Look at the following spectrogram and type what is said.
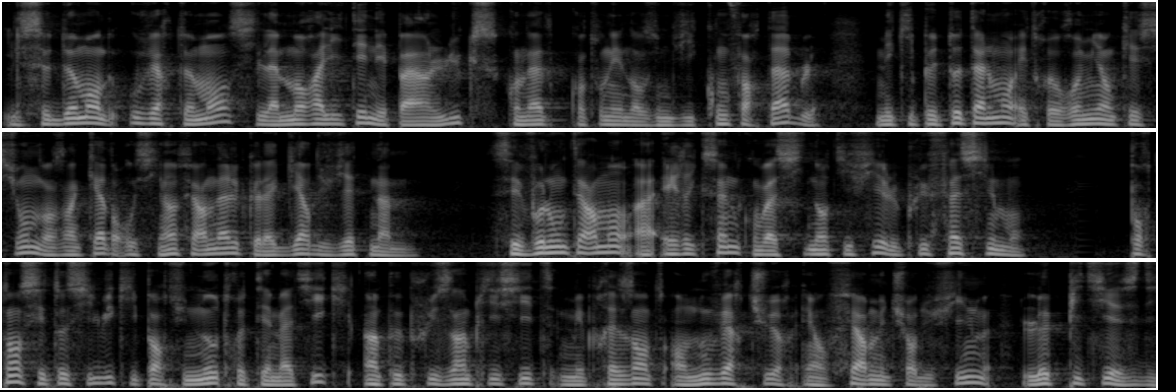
Il se demande ouvertement si la moralité n'est pas un luxe qu'on a quand on est dans une vie confortable, mais qui peut totalement être remis en question dans un cadre aussi infernal que la guerre du Vietnam. C'est volontairement à Erickson qu'on va s'identifier le plus facilement. Pourtant, c'est aussi lui qui porte une autre thématique, un peu plus implicite mais présente en ouverture et en fermeture du film, le PTSD.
